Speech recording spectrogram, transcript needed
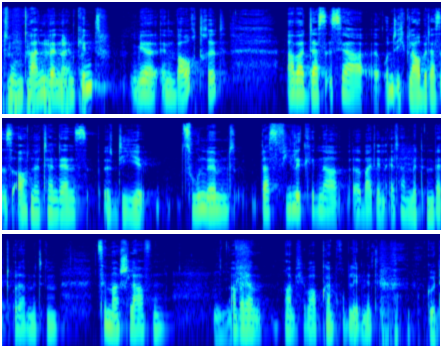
tun kann, wenn ein Kind mir in den Bauch tritt. Aber das ist ja, und ich glaube, das ist auch eine Tendenz, die zunimmt, dass viele Kinder äh, bei den Eltern mit im Bett oder mit im Zimmer schlafen. Mhm. Aber da habe ich überhaupt kein Problem mit. Gut.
